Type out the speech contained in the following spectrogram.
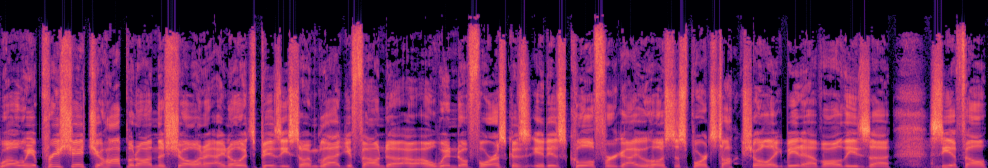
Well, we appreciate you hopping on the show, and I know it's busy, so I'm glad you found a, a window for us because it is cool for a guy who hosts a sports talk show like me to have all these uh, CFL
